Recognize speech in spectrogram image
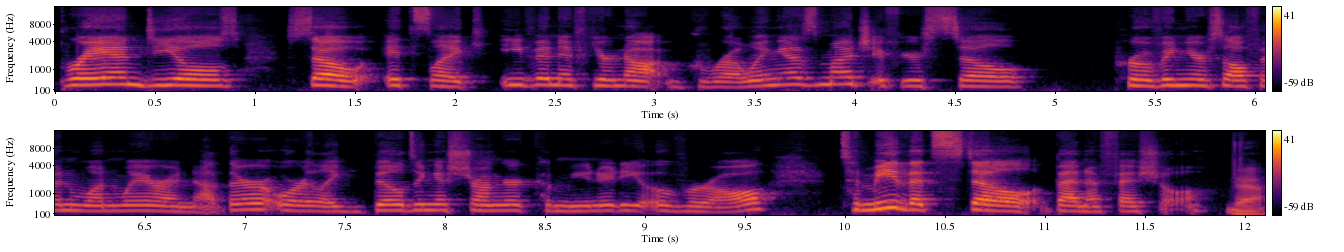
brand deals. So it's like, even if you're not growing as much, if you're still proving yourself in one way or another, or like building a stronger community overall, to me, that's still beneficial. Yeah.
